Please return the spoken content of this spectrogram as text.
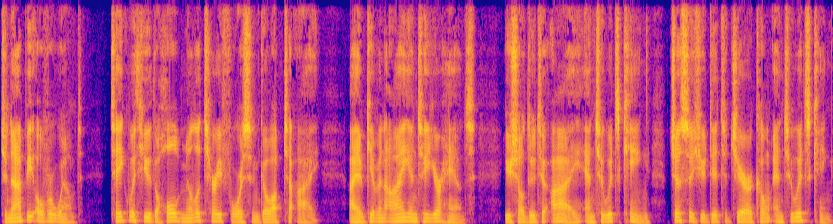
do not be overwhelmed. Take with you the whole military force and go up to Ai. I have given Ai into your hands. You shall do to Ai and to its king just as you did to Jericho and to its king.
